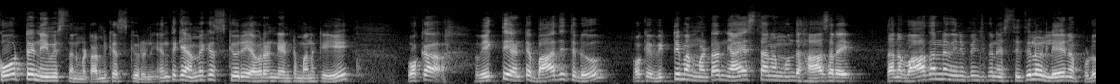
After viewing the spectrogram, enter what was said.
కోర్టే నియమిస్తుందనమాట అమికస్ క్యూరీని ఎంతకీ అమికస్ క్యూరీ ఎవరండి అంటే మనకి ఒక వ్యక్తి అంటే బాధితుడు ఒక విక్టిమ్ అనమాట న్యాయస్థానం ముందు హాజరై తన వాదనను వినిపించుకునే స్థితిలో లేనప్పుడు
